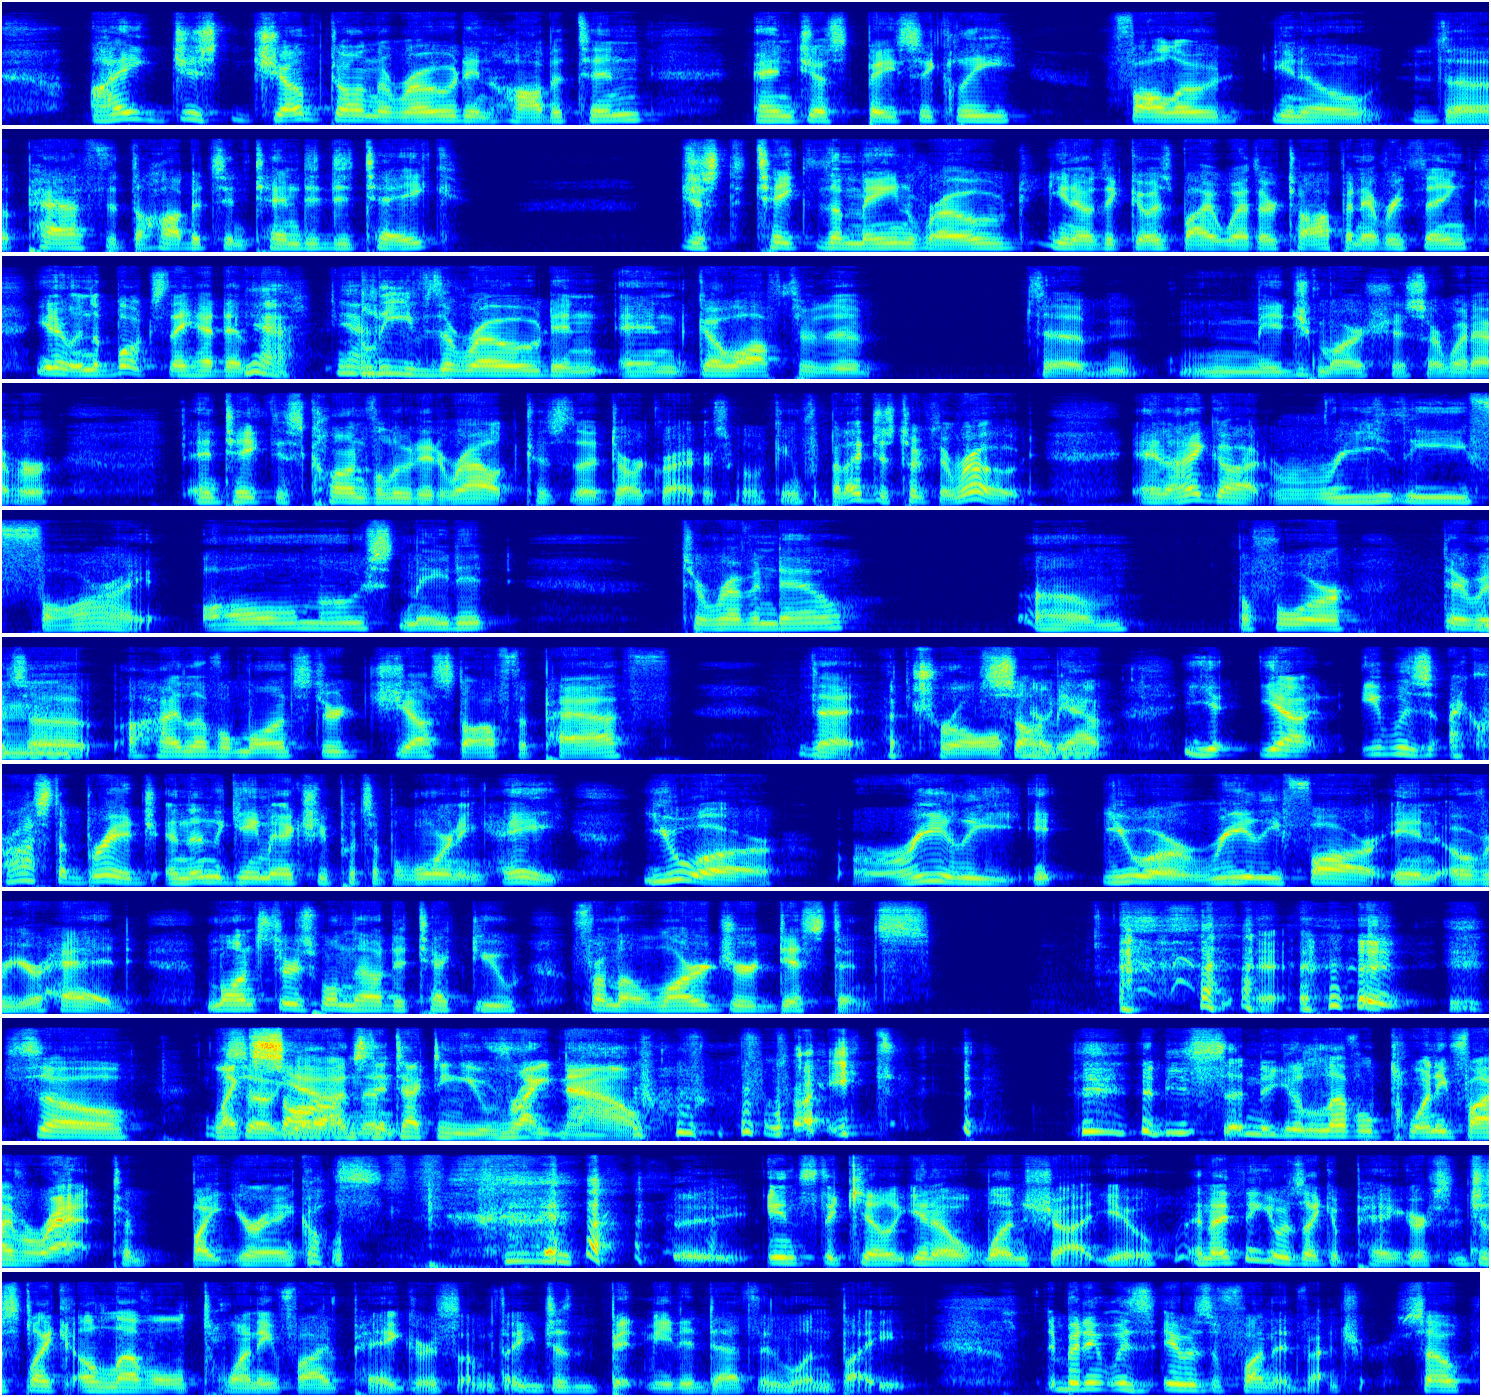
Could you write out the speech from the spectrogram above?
I just jumped on the road in Hobbiton and just basically followed, you know, the path that the hobbits intended to take. Just take the main road, you know, that goes by Weathertop and everything. You know, in the books they had to Yeah, yeah. leave the road and and go off through the the Midge Marshes or whatever and take this convoluted route because the Dark Riders were looking for but I just took the road and I got really far I almost made it to Rivendell um before there was a, a high level monster just off the path that A troll, Saw no me. doubt. yeah, yeah, it was, I crossed a bridge and then the game actually puts up a warning. Hey, you are really, you are really far in over your head. Monsters will now detect you from a larger distance. so, Like so, yeah, and then- detecting you right now. right. and he's sending a level 25 rat to bite your ankles. Insta kill, you know, one shot you. And I think it was like a pig or just like a level 25 pig or something. Just bit me to death in one bite. But it was, it was a fun adventure. So,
